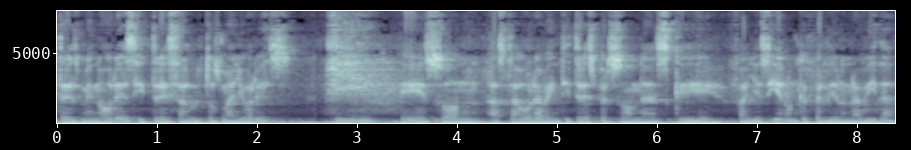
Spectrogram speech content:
tres menores y tres adultos mayores. Y eh, son hasta ahora 23 personas que fallecieron, que perdieron la vida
